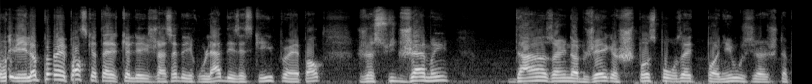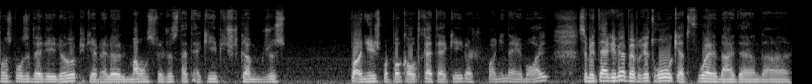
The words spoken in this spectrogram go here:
Oui, mais là, peu importe ce que, que les- j'essaie des roulades, des esquives, peu importe, je suis jamais dans un objet que je suis pas supposé être pogné ou je n'étais pas supposé d'aller là, puis que ben là, le monstre fait juste attaquer, puis je suis comme juste pogné, je peux pas contre-attaquer, là, je suis pogné dans les boîtes. Ça m'est arrivé à peu près trois ou quatre fois, là, dans, dans- dans-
